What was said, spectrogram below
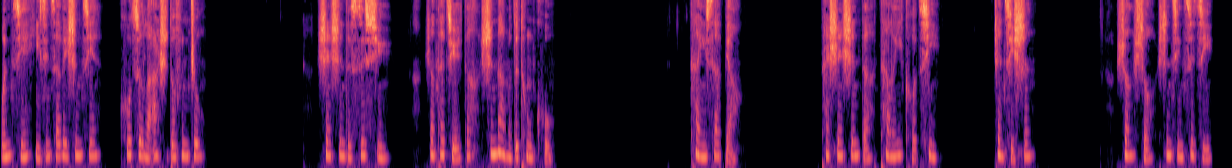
文杰已经在卫生间。哭坐了二十多分钟，深深的思绪让他觉得是那么的痛苦。看一下表，他深深的叹了一口气，站起身，双手伸进自己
